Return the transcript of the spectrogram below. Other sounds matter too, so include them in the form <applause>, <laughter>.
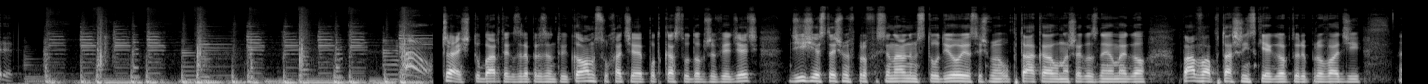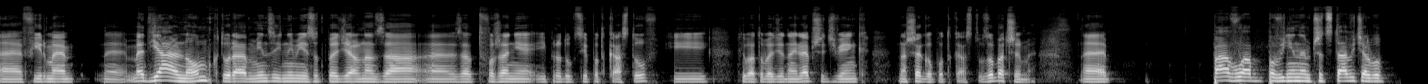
Hit it. Cześć, tu Bartek z Reprezentuj.com, słuchacie podcastu Dobrze Wiedzieć. Dziś jesteśmy w profesjonalnym studiu, jesteśmy u Ptaka, u naszego znajomego Pawła Ptaszyńskiego, który prowadzi e, firmę e, medialną, która między innymi jest odpowiedzialna za, e, za tworzenie i produkcję podcastów i chyba to będzie najlepszy dźwięk naszego podcastu. Zobaczymy. Pawła powinienem przedstawić, albo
